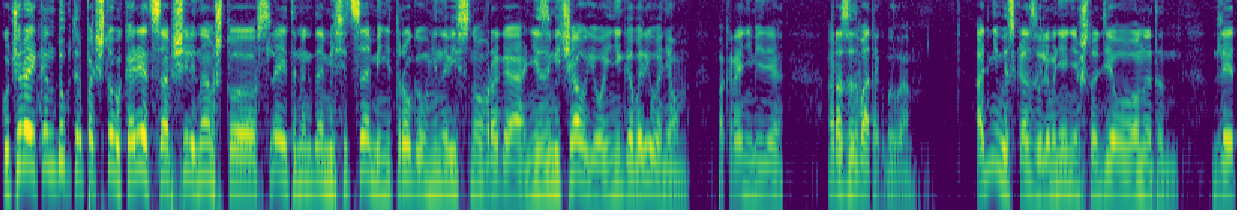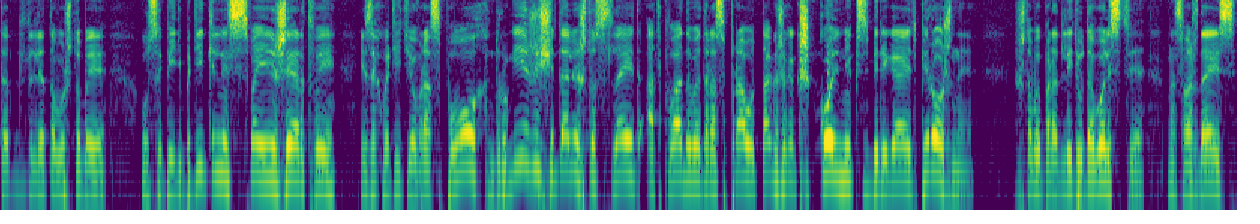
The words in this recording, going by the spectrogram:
Кучера и кондуктор почтовых карет сообщили нам, что Слейд иногда месяцами не трогал ненавистного врага, не замечал его и не говорил о нем – по крайней мере, раза два так было. Одни высказывали мнение, что делал он это для, это для того, чтобы усыпить бдительность своей жертвы и захватить ее врасплох. Другие же считали, что Слейд откладывает расправу так же, как школьник сберегает пирожные, чтобы продлить удовольствие, наслаждаясь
